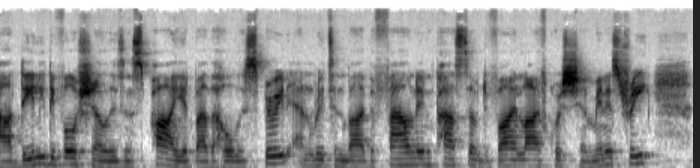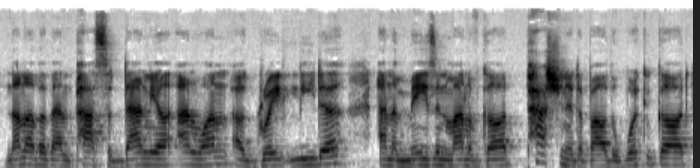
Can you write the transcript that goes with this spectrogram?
Our daily devotional is inspired by the Holy Spirit and written by the founding pastor of Divine Life Christian Ministry, none other than Pastor Daniel Anwan, a great leader, an amazing man of God, passionate about the work of God,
